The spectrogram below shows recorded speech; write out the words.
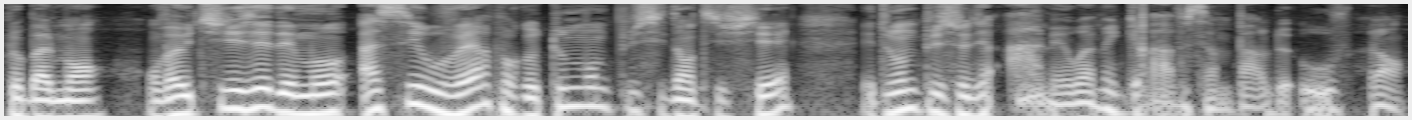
globalement. On va utiliser des mots assez ouverts pour que tout le monde puisse s'identifier et tout le monde puisse se dire ah mais ouais mais grave ça me parle de ouf. Alors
